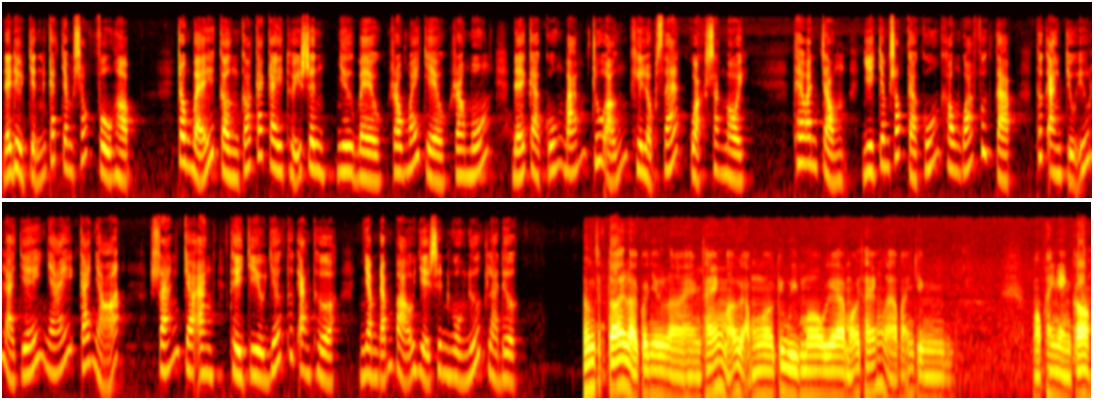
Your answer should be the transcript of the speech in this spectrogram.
để điều chỉnh cách chăm sóc phù hợp. Trong bể cần có các cây thủy sinh như bèo, rau mái chèo, rau muống để cà cuốn bám trú ẩn khi lột xác hoặc săn mồi. Theo anh Trọng, việc chăm sóc cà cuốn không quá phức tạp, thức ăn chủ yếu là dế, nhái, cá nhỏ. Sáng cho ăn thì chiều dớt thức ăn thừa, nhằm đảm bảo vệ sinh nguồn nước là được. Hướng sắp tới là coi như là hàng tháng mở rộng cái quy mô ra mỗi tháng là khoảng chừng một hai ngàn con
